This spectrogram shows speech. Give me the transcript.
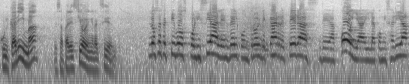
Julcarima, desapareció en el accidente. Los efectivos policiales del control de carreteras de Acoya y la comisaría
